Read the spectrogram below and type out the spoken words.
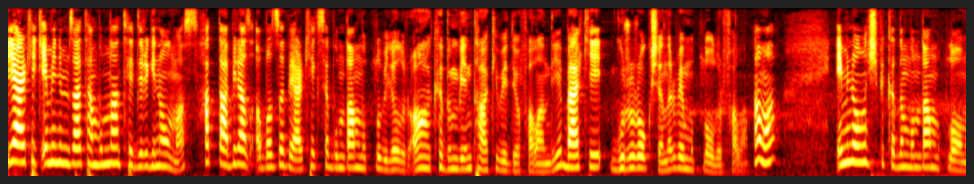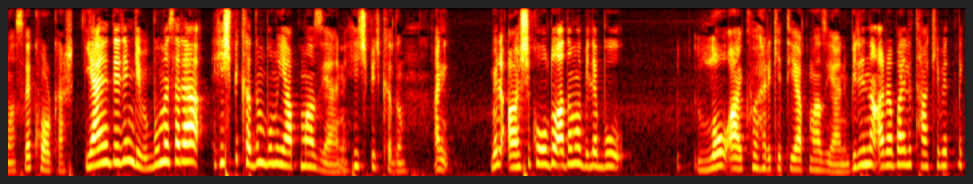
Bir erkek eminim zaten bundan tedirgin olmaz. Hatta biraz abaza bir erkekse bundan mutlu bile olur. Aa kadın beni takip ediyor falan diye. Belki gurur okşanır ve mutlu olur falan. Ama emin olun hiçbir kadın bundan mutlu olmaz ve korkar. Yani dediğim gibi bu mesela hiçbir kadın bunu yapmaz yani. Hiçbir kadın. Hani böyle aşık olduğu adama bile bu low IQ hareketi yapmaz yani. Birini arabayla takip etmek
